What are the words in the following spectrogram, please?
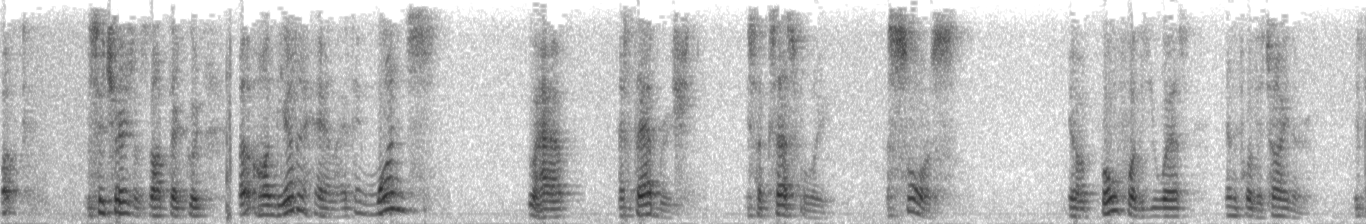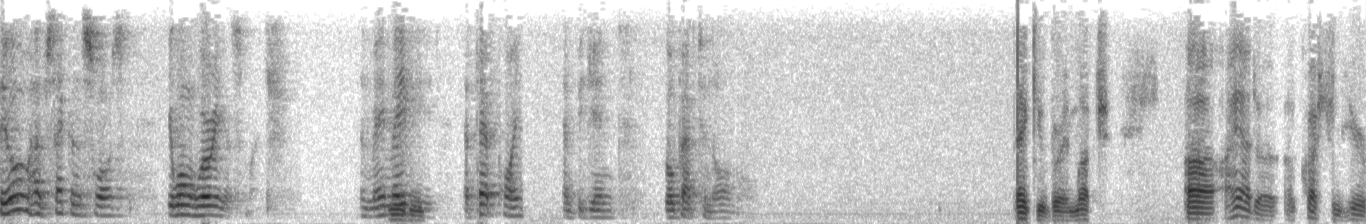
the situation is not that good. On the other hand, I think once you have established successfully a source, both for the U.S. and for the China, if they all have second source, they won't worry as much, and may, maybe mm-hmm. at that point and begin to go back to normal. Thank you very much. Uh, I had a, a, question here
